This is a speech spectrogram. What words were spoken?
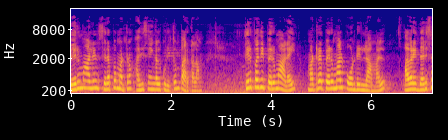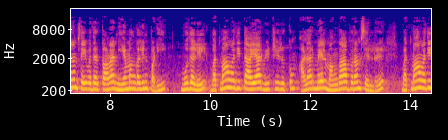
பெருமாளின் சிறப்பு மற்றும் அதிசயங்கள் குறித்தும் பார்க்கலாம். திருப்பதி பெருமாளை மற்ற பெருமாள் போன்றில்லாமல் அவரை தரிசனம் செய்வதற்கான நியமங்களின்படி முதலில் பத்மாவதி தாயார் வீற்றிருக்கும் அலர்மேல் மங்காபுரம் சென்று பத்மாவதி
